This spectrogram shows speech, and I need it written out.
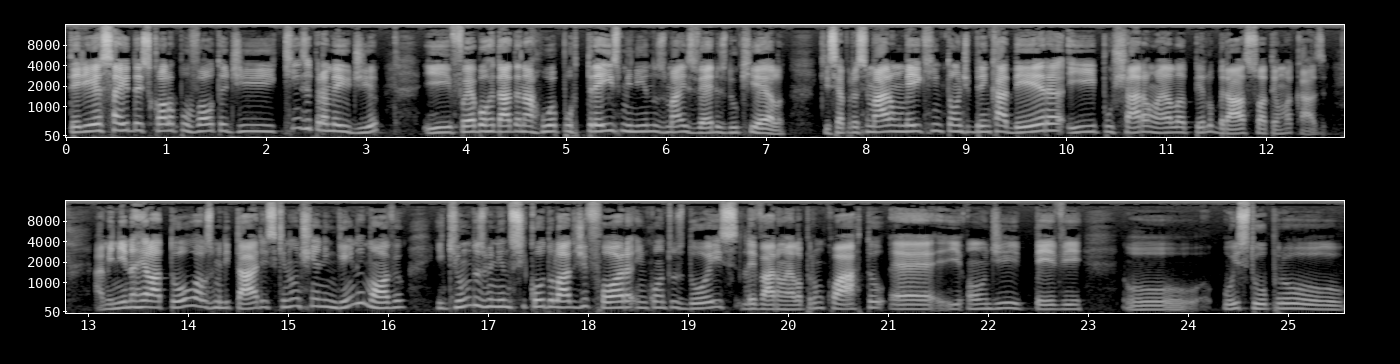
teria saído da escola por volta de 15 para meio-dia e foi abordada na rua por três meninos mais velhos do que ela, que se aproximaram meio que em tom de brincadeira e puxaram ela pelo braço até uma casa. A menina relatou aos militares que não tinha ninguém no imóvel e que um dos meninos ficou do lado de fora, enquanto os dois levaram ela para um quarto é, onde teve o, o estupro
